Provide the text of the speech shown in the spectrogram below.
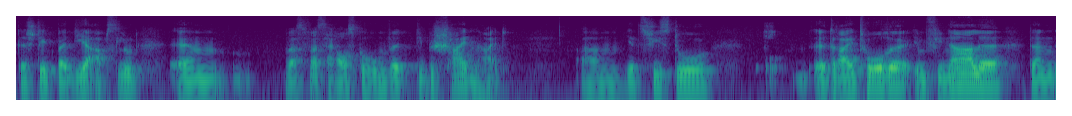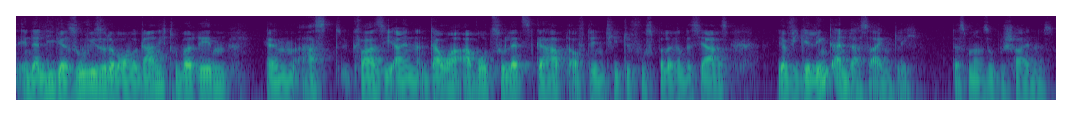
da steht bei dir absolut, ähm, was, was herausgehoben wird, die Bescheidenheit. Ähm, jetzt schießt du äh, drei Tore im Finale, dann in der Liga sowieso, da brauchen wir gar nicht drüber reden. Ähm, hast quasi ein Dauerabo zuletzt gehabt auf den Titel Fußballerin des Jahres. Ja, wie gelingt einem das eigentlich, dass man so bescheiden ist?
